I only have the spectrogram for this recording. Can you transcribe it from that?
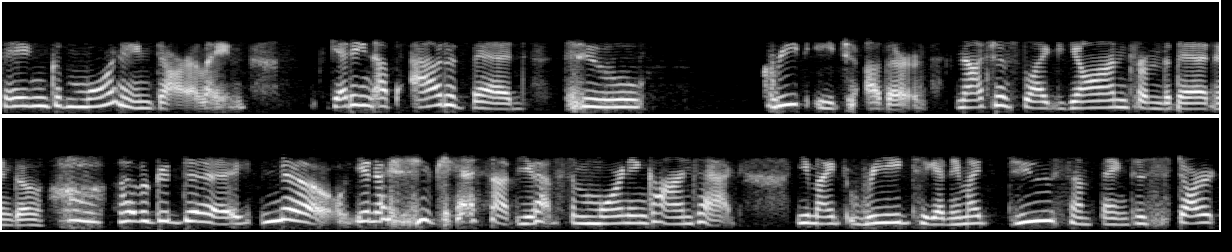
saying, good morning, darling. Getting up out of bed to greet each other, not just like yawn from the bed and go, oh, have a good day. No, you know, you get up, you have some morning contact. You might read together, you might do something to start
